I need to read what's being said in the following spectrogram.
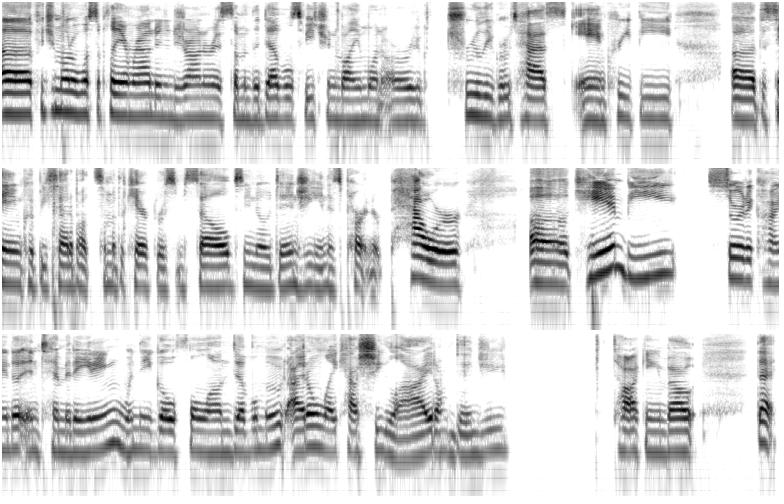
Uh, Fujimoto wants to play around in the genre as some of the devils featured in Volume 1 are truly grotesque and creepy. Uh, the same could be said about some of the characters themselves. You know, Denji and his partner Power uh, can be sort of kind of intimidating when they go full on devil mode. I don't like how she lied on Denji, talking about that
